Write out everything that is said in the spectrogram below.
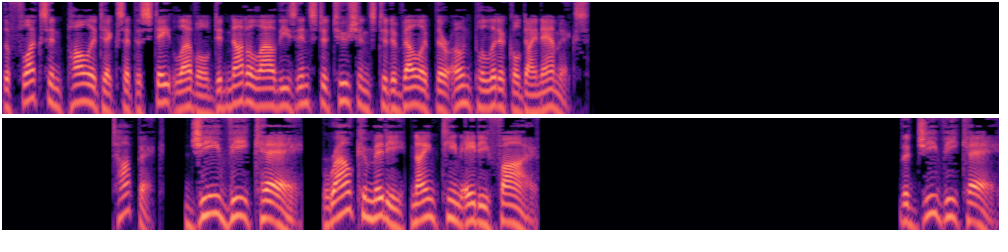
the flux in politics at the state level did not allow these institutions to develop their own political dynamics. GVK Rao Committee 1985 The GVK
